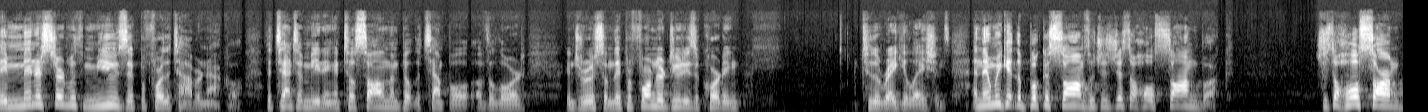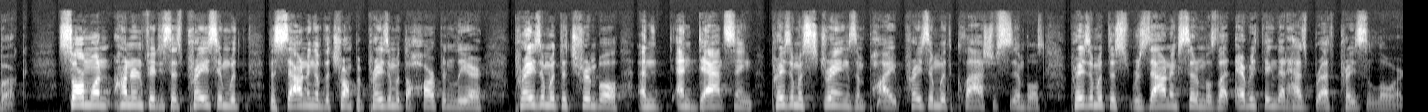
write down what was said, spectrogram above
They ministered with music before the tabernacle, the tent of meeting, until Solomon built the temple of the Lord in Jerusalem. They performed their duties according to the regulations. And then we get the book of Psalms, which is just a whole song book. just a whole song book. Psalm 150 says, Praise him with the sounding of the trumpet, praise him with the harp and lyre, praise him with the timbrel and, and dancing, praise him with strings and pipe, praise him with clash of cymbals, praise him with the resounding cymbals. Let everything that has breath praise the Lord.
